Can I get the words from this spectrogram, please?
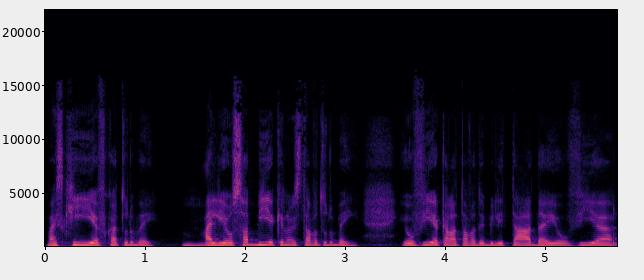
Mas que ia ficar tudo bem. Uhum. Ali eu sabia que não estava tudo bem. Eu via que ela estava debilitada, eu via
